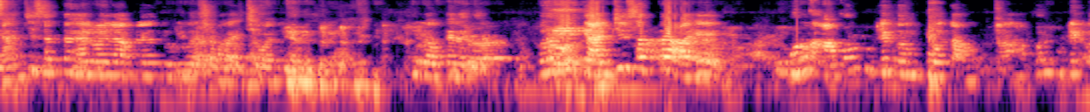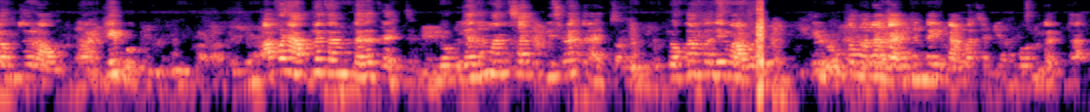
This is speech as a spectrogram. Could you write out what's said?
यांची सत्ता घालवायला आपल्याला तेवढी वर्ष बघायची वाटली परंतु त्यांची सत्ता आहे. म्हणून आपण कुठे कमकुवत आहोत का? आपण कुठे कमजोर आहोत का? हे बघू आपण आपलं काम करत राहायचं. लोक जनमानसात मिसळत राहायचं. लोकांमध्ये वावरत ते लोक मला काही ना काही कामासाठी फोन करतात.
